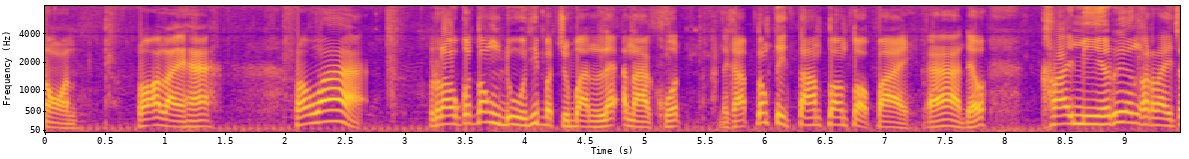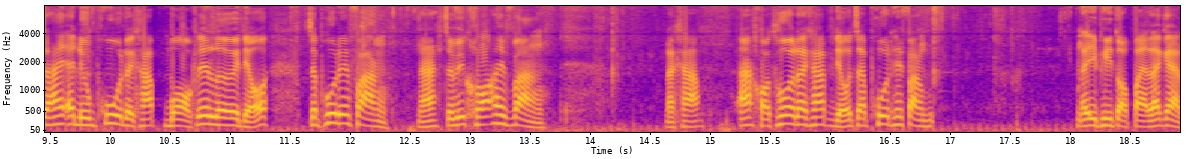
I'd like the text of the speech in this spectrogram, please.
นอน เพราะอะไรฮะ เพราะว่า เราก็ต้องดูที่ปัจจุบันและอนาคตนะครับต้องติดตามตอนต่อไปอ่าเดี๋ยวใครมีเรื่องอะไรจะให้อดิวพูดนะครับ บอกได้เลย เดี๋ยวจะพูดให้ฟังนะจะวิเคราะห์ให้ฟังนะครับอะขอโทษนะครับ เดี๋ยวจะพูดให้ฟังใน EP ต่อไปแล้วกัน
